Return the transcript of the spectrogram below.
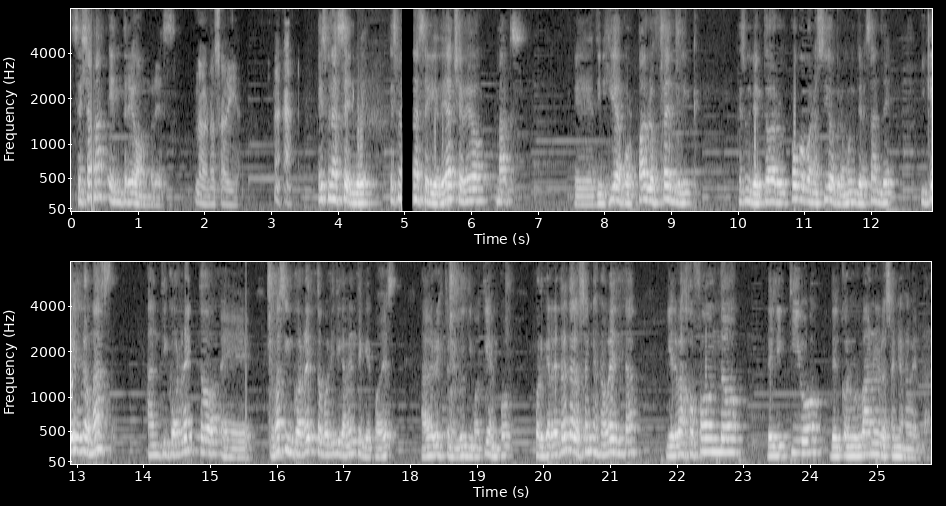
Se llama Entre Hombres. No, no sabía. Es una serie, es una serie de HBO Max, eh, dirigida por Pablo Fendrick, que es un director poco conocido pero muy interesante, y que es lo más anticorrecto, eh, lo más incorrecto políticamente que podés haber visto en el último tiempo, porque retrata los años 90 y el bajo fondo delictivo del conurbano en los años 90.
